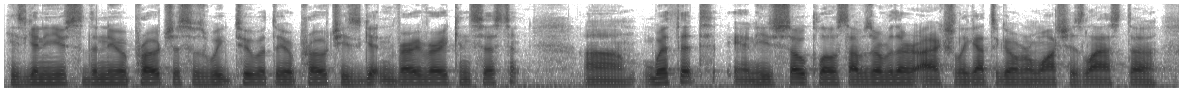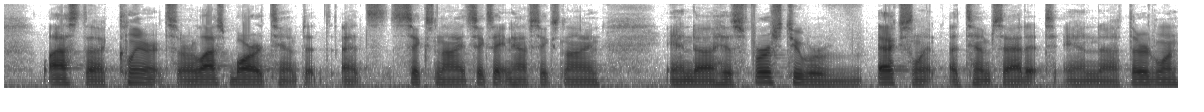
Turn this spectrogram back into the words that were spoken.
He's getting used to the new approach. This was week two with the approach. He's getting very, very consistent um, with it, and he's so close. I was over there. I actually got to go over and watch his last uh, last uh, clearance or last bar attempt at, at six nine, six eight and a half, six nine, and uh, his first two were excellent attempts at it, and uh, third one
